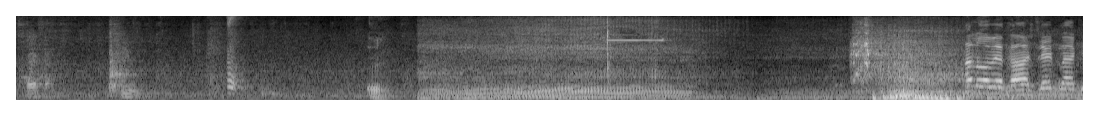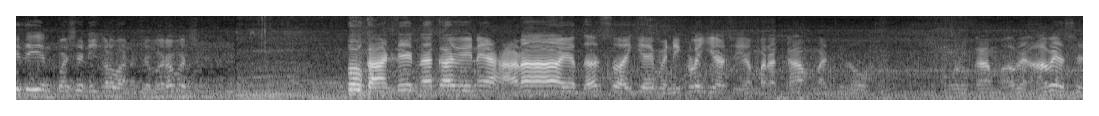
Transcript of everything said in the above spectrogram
ટાટા ચાલો હવે ઘાસલેટ નાખી દઈએ પછી નીકળવાનું છે, બરોબર છે? તો નાખાવીને હાડા એ દસ વાગ્યા અમે નીકળી ગયા છીએ અમારા ગામમાંથી. રો અમારું ગામ હવે આવે છે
